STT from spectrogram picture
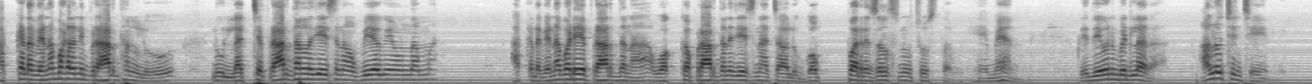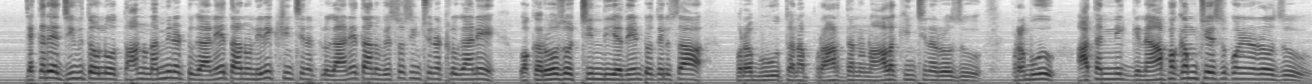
అక్కడ వినబడని ప్రార్థనలు నువ్వు లక్ష్య ప్రార్థనలు చేసిన ఉపయోగం ఏముందమ్మా? అక్కడ వినబడే ప్రార్థన ఒక్క ప్రార్థన చేసినా చాలు గొప్ప రిజల్ట్స్ నువ్వు చూస్తావు. హేమేన్ ప్రియ దేవుని బిడ్డలారా ఆలోచన చేయండి. జకర్య జీవితంలో తాను నమ్మినట్టుగానే తాను నిరీక్షించినట్లుగానే తాను విశ్వసించినట్లుగానే ఒక రోజు వచ్చింది అదేంటో తెలుసా? ప్రభు తన ప్రార్థనను ఆలకించిన రోజు ప్రభు అతన్ని జ్ఞాపకం చేసుకుని రోజు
